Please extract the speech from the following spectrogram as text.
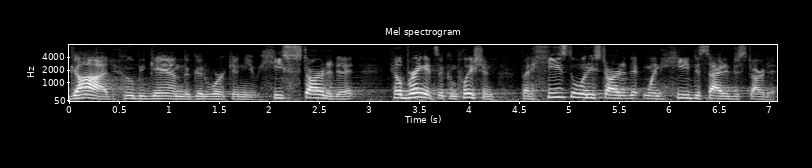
God who began the good work in you. He started it. He'll bring it to completion, but he's the one who started it when he decided to start it.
